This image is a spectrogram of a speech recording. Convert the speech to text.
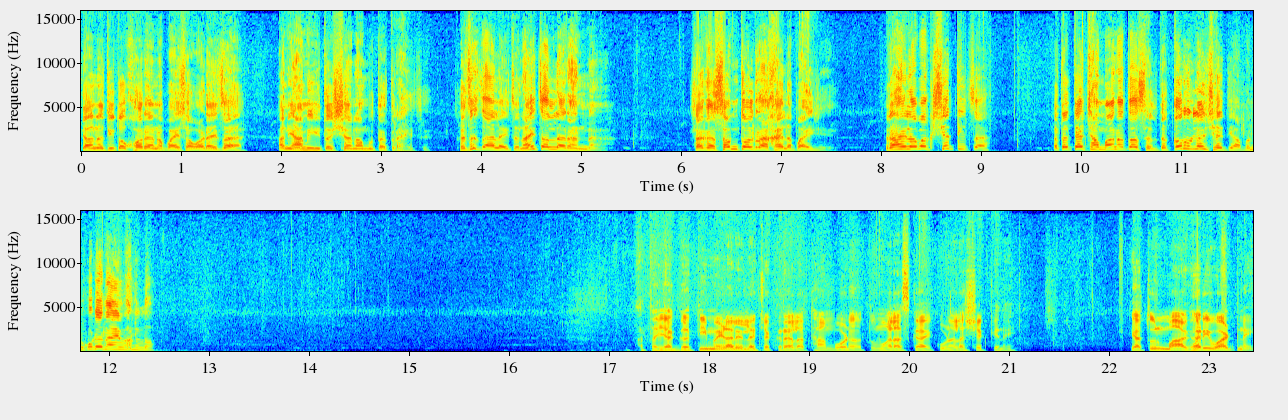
त्यानं तिथं खोऱ्यानं पैसा वाढायचा आणि आम्ही इथं शनामुतात राहायचं. कसं चालायचं? नाही चालणार अण्णा सगळा समतोल राखायला पाहिजे. राहायला बघ शेतीचा. आता त्याच्या मनात असेल तर करू ना शेती. आपण कुठं नाही म्हणलो. आता या गती मिळालेल्या चक्राला थांबवणं तुम्हालाच काय कोणालाच शक्य नाही. यातून माघारी वाट नाही.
